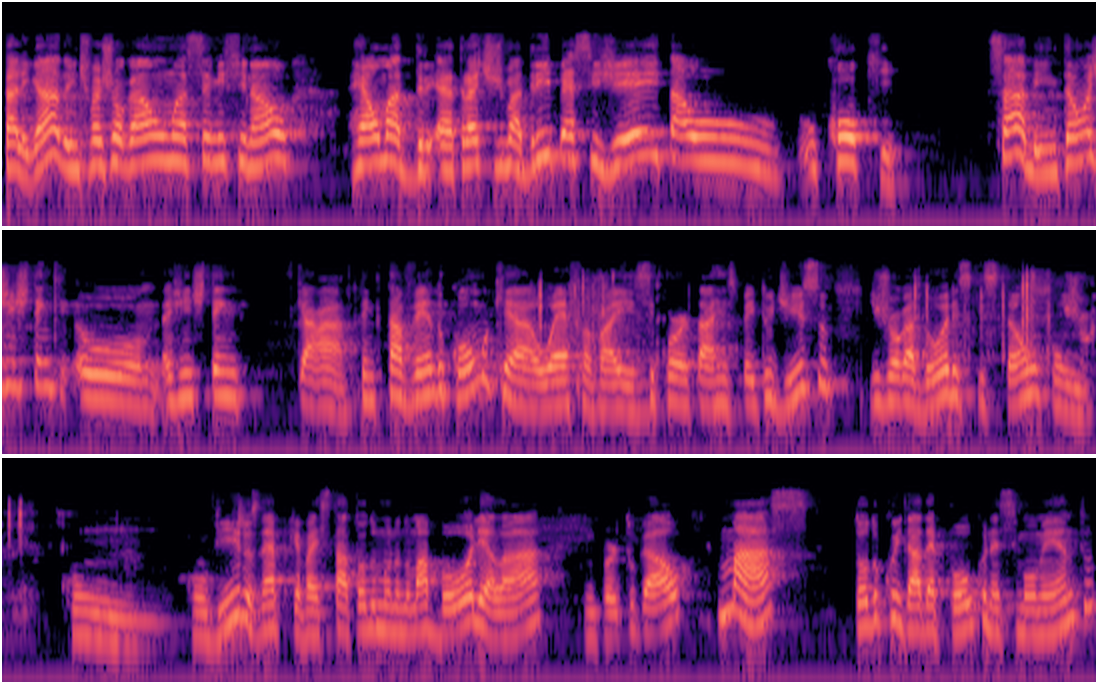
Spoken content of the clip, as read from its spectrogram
Tá ligado? A gente vai jogar uma semifinal Real Madrid, Atlético de Madrid, PSG e tá o, o Coque. Sabe? Então a gente tem que o, a gente tem ah, tem que estar tá vendo como que a UEFA vai se portar a respeito disso, de jogadores que estão com, com, com vírus, né? Porque vai estar todo mundo numa bolha lá em Portugal, mas todo cuidado é pouco nesse momento.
